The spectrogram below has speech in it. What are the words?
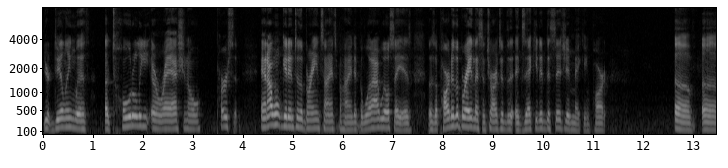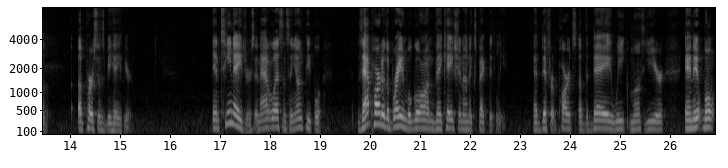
you're dealing with a totally irrational person. And I won't get into the brain science behind it, but what I will say is there's a part of the brain that's in charge of the executive decision making part of of a person's behavior. In teenagers and adolescents and young people, that part of the brain will go on vacation unexpectedly at different parts of the day, week, month, year, and it won't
